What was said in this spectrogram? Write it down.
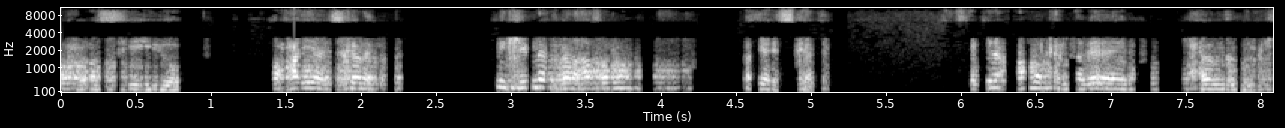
wax la siiyo. Wax ayaa iskale ninkii neefka lahaa sama ayaa iskale dhinaca marka laga eego waxba ma milkiya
